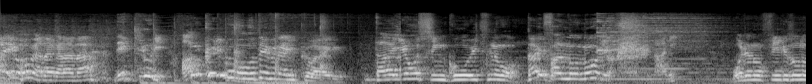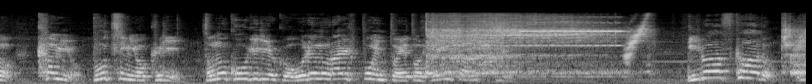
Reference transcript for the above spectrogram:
最後がだからな。デッキよりアンクリボーを手札に加える。太陽神合一の第3の能力。何？俺のフィールドの神を墓地に送りその攻撃力を俺のライフポイントへと変換する。リバースカード1枚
